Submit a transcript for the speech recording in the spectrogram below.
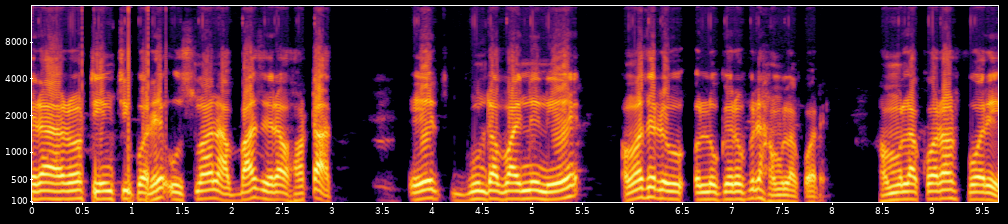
এরা আরও টিমচি করে? উসমান আব্বাস এরা হঠাৎ এর গুন্ডা বাহিনী নিয়ে আমাদের লোকের উপরে হামলা করে। হামলা করার পরে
